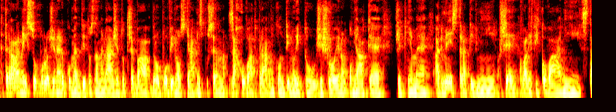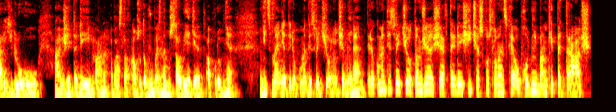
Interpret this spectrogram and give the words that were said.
které ale nejsou podložené dokumenty. To znamená, že to třeba bylo povinnost nějakým způsobem zachovat právní kontinuitu, že šlo jenom o nějaké, řekněme, administrativní překvalifikování starých dluhů a že tedy pan Václav Klaus o tom vůbec nemusel vědět a podobně. Nicméně ty dokumenty svědčí o něčem jiném. Ty dokumenty svědčí o tom, že šéf tehdejší Československé obchodní banky Petráš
